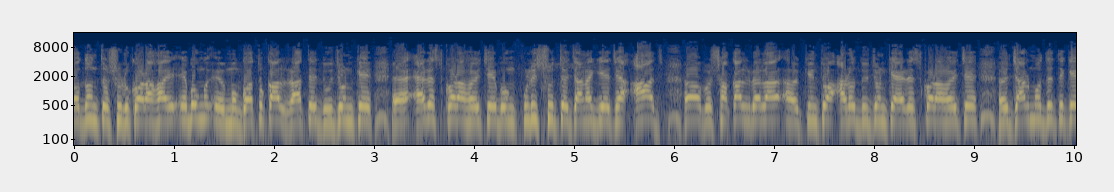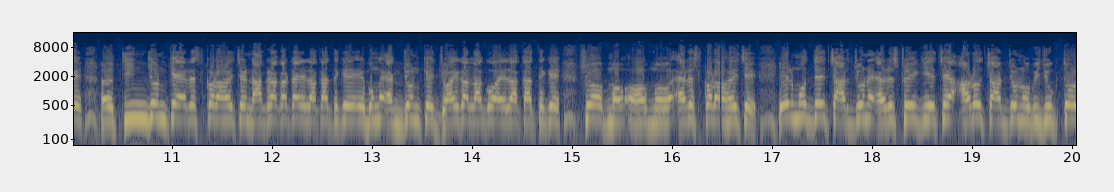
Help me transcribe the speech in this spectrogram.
তদন্ত শুরু করা হয় এবং গতকাল রাতে দুজনকে অ্যারেস্ট করা হয়েছে এবং পুলিশ সূত্রে জানা গিয়েছে, আজ সকালবেলা কিন্তু আরও দুজনকে অ্যারেস্ট করা হয়েছে যার মধ্যে থেকে তিনজনকে অ্যারেস্ট করা হয়েছে নাগরাকাটা এলাকা থেকে এবং একজনকে জয়গা লাগোয়া এলাকা থেকে অ্যারেস্ট করা হয়েছে। এর মধ্যে চারজন অ্যারেস্ট হয়ে গিয়েছে, আরও চারজন অভিযুক্তর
